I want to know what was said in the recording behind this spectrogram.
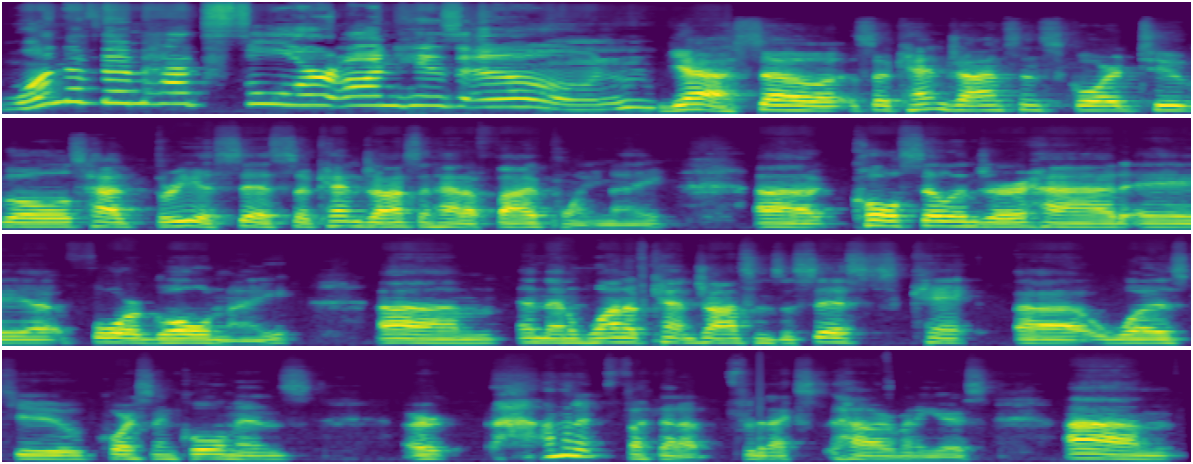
one of them had four on his own. Yeah, so so Kent Johnson scored two goals, had three assists. So Kent Johnson had a five point night. Uh, Cole Sillinger had a four goal night, um, and then one of Kent Johnson's assists came, uh, was to Corson Coleman's. Or I'm gonna fuck that up for the next however many years. Um,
